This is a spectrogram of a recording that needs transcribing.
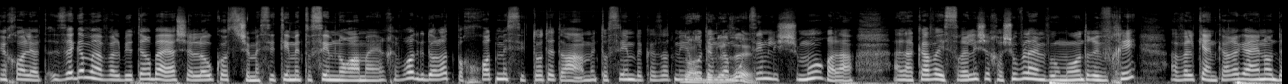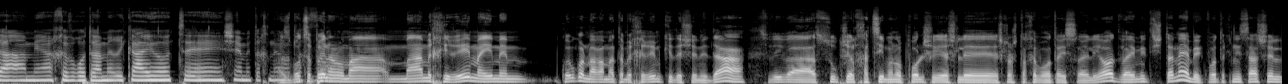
יכול להיות. זה גם אבל ביותר בעיה של לואו-קוסט שמסיטים מטוסים נורא מהר. חברות גדולות פחות מסיטות את המטוסים בכזאת מהירות, הם גם זה. רוצים לשמור על, ה, על הקו הישראלי שחשוב להם והוא מאוד רווחי, אבל כן, כרגע אין הודעה מהחברות האמריקאיות אה, שהן מתכננות אז בוא תספרי לנו מה, מה המחירים, האם הם... קודם כל, מה רמת המחירים, כדי שנדע, סביב הסוג של חצי מונופול שיש לשלושת החברות הישראליות, והאם היא תשתנה בעקבות הכניסה של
